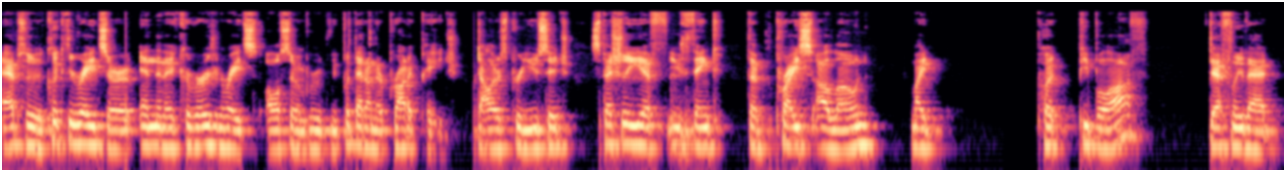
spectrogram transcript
absolutely. Click through rates are, and then the conversion rates also improved. We put that on their product page, dollars per usage, especially if you think the price alone might put people off. Definitely that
